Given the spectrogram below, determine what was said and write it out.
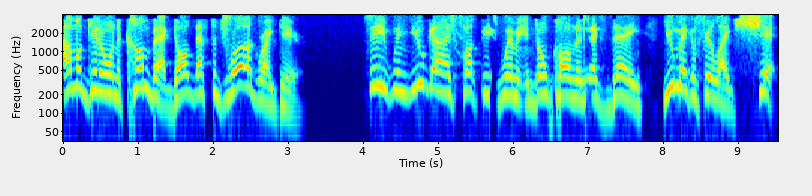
I'm gonna get her on the comeback, dog. That's the drug right there. See, when you guys fuck these women and don't call them the next day, you make them feel like shit.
